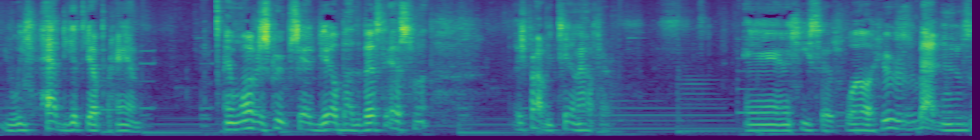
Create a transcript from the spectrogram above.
we had to get the upper hand. And one of his groups said, yeah, by the best estimate, there's probably 10 out there. And he says, well, here's the bad news,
